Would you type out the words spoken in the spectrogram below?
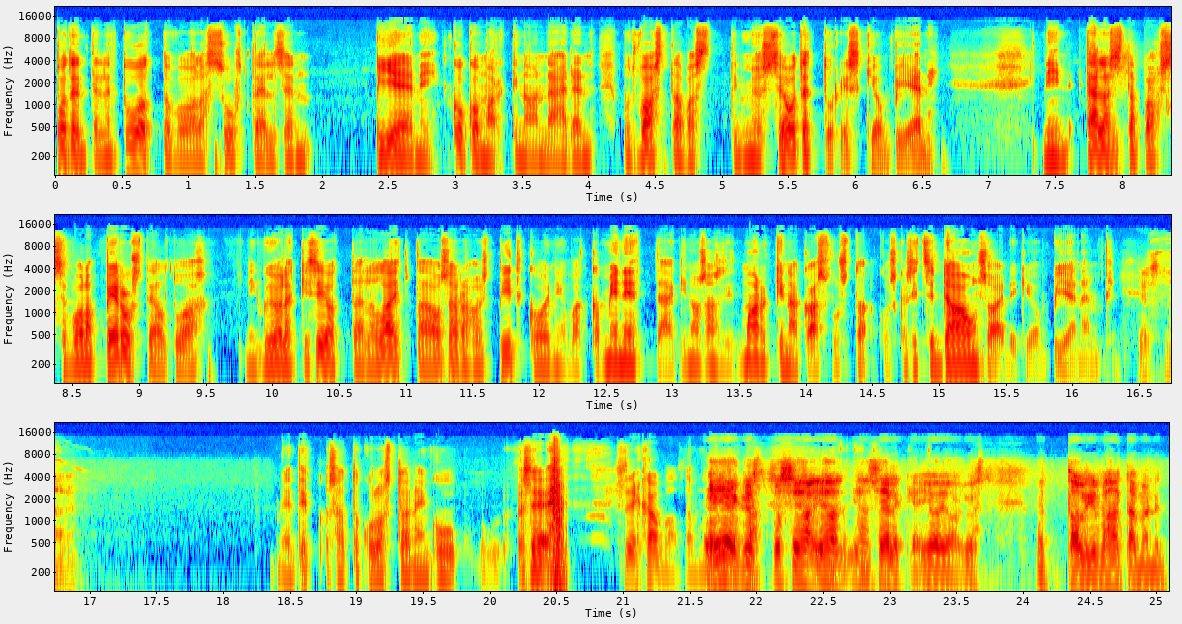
potentiaalinen tuotto voi olla suhteellisen pieni koko markkinaan nähden, mutta vastaavasti myös se otettu riski on pieni. Niin tällaisessa tapauksessa se voi olla perusteltua niin kuin joillekin sijoittajille laittaa osa rahoista bitcoiniin, vaikka menettääkin osan siitä markkinakasvusta, koska sitten se downsidekin on pienempi. Just näin. En tiedä, saattoi kuulostaa niin kuin se, sekavalta. Mutta ei, ei, kyllä tosiaan ihan, ihan selkeä, joo joo, just. Mutta tämä oli vähän tämmöinen,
